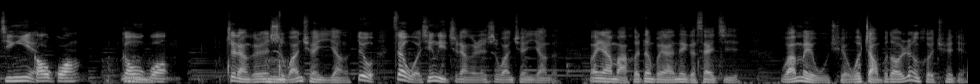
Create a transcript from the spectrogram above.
经验高光，高光，这两个人是嗯完全一样的。对我，在我心里，这两个人是完全一样的。万亚马和邓贝莱那个赛季完美无缺，我找不到任何缺点。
